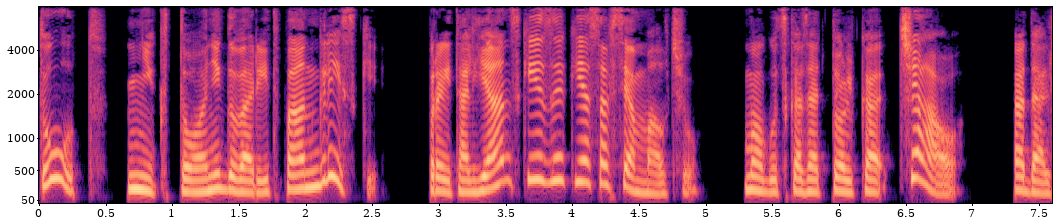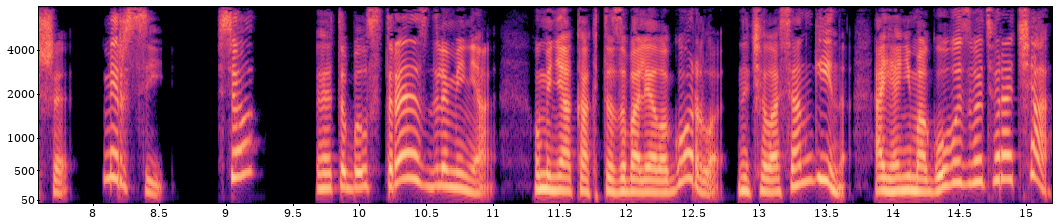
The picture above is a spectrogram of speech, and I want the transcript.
Тут никто не говорит по-английски. Про итальянский язык я совсем молчу. Могут сказать только «чао», а дальше «мерси». Все? Это был стресс для меня. У меня как-то заболело горло, началась ангина, а я не могу вызвать врача.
